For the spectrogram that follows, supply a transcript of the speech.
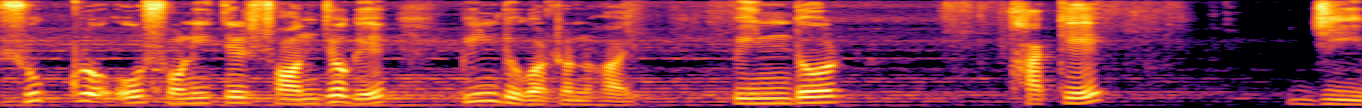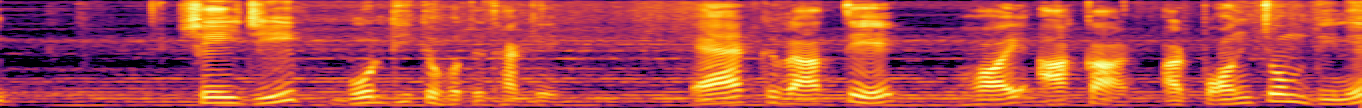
শুক্র ও শনিতের সংযোগে পিণ্ড গঠন হয়। পিণ্ডর থাকে জীব। সেই জীব বর্ধিত হতে থাকে। এক রাতে হয় আকার আর পঞ্চম দিনে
